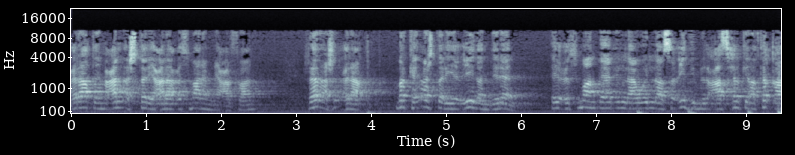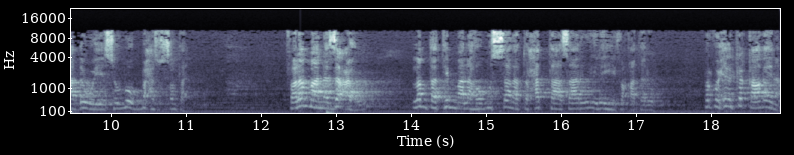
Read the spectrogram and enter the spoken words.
ciraaqi maca alashtari calaa cuhmaan bni cafaan reer ciraaq markay ashtariya ciidan direen ay cuhmaan dheheen ilaa ilaa saciid ibn alcaas xilka ka qaado weeye somoog ma xasuusan tahay falamaa nazacahu lam tatima lahum sanatu xataa saaruu ilayhi faqataluuh markuu xil ka qaadayna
